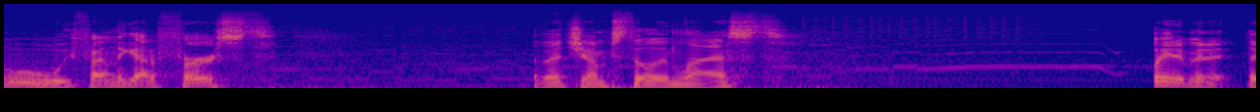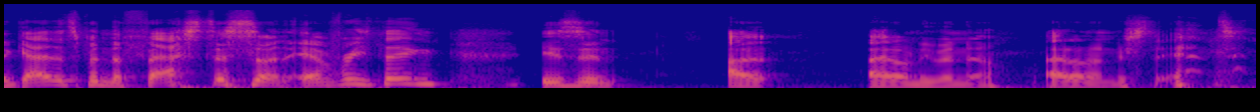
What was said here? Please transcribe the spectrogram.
Ooh, we finally got a first. I bet you I'm still in last. Wait a minute. The guy that's been the fastest on everything isn't... I, I don't even know. I don't understand.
